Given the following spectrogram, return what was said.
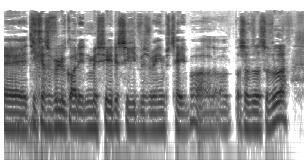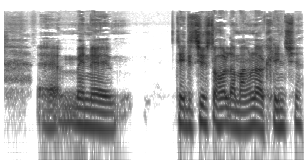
Øh, de kan selvfølgelig godt ende med 6. seed, hvis Rams taber, og, og, og så videre, og så videre. Øh, men øh, det er det sidste hold, der mangler at clinche,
